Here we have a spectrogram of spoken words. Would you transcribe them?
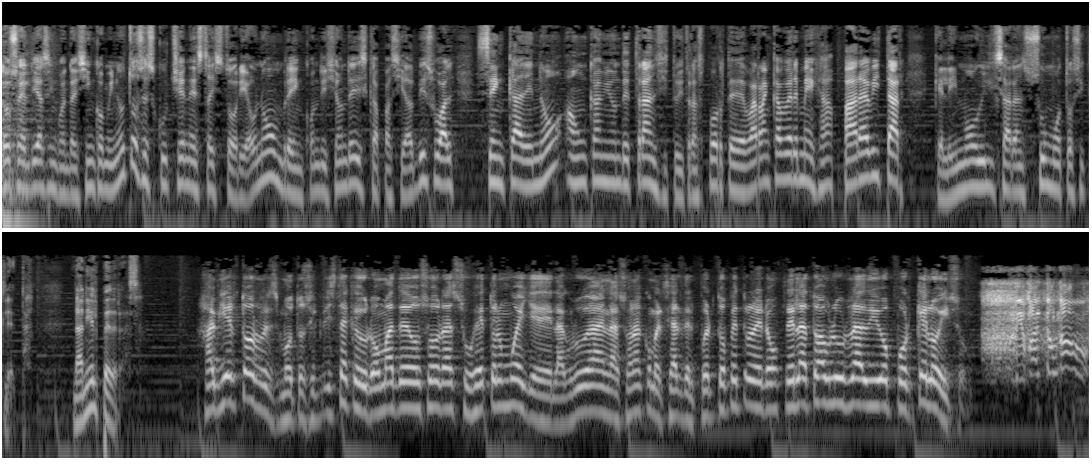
12 del día 55 minutos. Escuchen esta historia. Un hombre en condición de discapacidad visual se encadenó a un camión de tránsito y transporte de Barranca Bermeja para evitar que le inmovilizaran su motocicleta. Daniel Pedraza. Javier Torres, motociclista que duró más de dos horas sujeto al muelle de la grúa en la zona comercial del puerto petrolero, relató a Blue Radio por qué lo hizo. Me falta un ojo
